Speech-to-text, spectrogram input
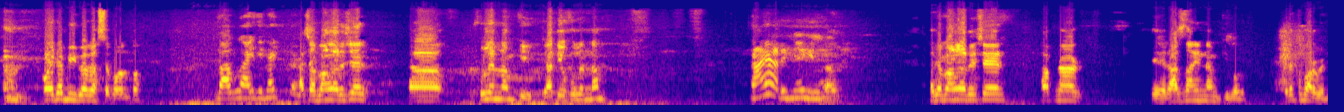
কয়টা বিভাগ আছে বলেন তো? আচ্ছা বাংলাদেশের ফুলের নাম কি? জাতীয় ফুলের নাম? আচ্ছা বাংলাদেশের আপনার রাজধানীর নাম কি বলো এটা তো পারবেন।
